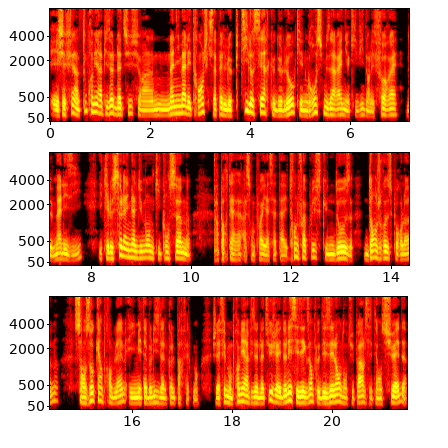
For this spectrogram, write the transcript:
Et j'ai fait un tout premier épisode là-dessus sur un animal étrange qui s'appelle le petit locerque de l'eau, qui est une grosse musaraigne qui vit dans les forêts de Malaisie et qui est le seul animal du monde qui consomme rapporté à, son poids et à sa taille, 30 fois plus qu'une dose dangereuse pour l'homme, sans aucun problème, et il métabolise l'alcool parfaitement. J'avais fait mon premier épisode là-dessus, j'avais donné ces exemples des élans dont tu parles, c'était en Suède,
